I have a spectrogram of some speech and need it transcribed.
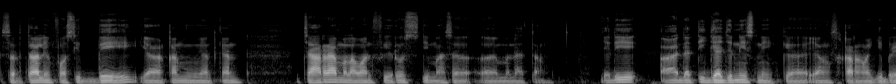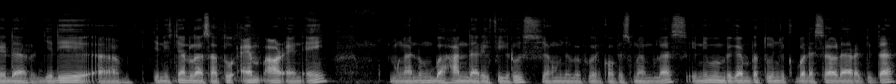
serta limfosit B yang akan mengingatkan cara melawan virus di masa uh, mendatang. Jadi ada tiga jenis nih ke yang sekarang lagi beredar. Jadi uh, jenisnya adalah satu mRNA mengandung bahan dari virus yang menyebabkan COVID-19. Ini memberikan petunjuk kepada sel darah kita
